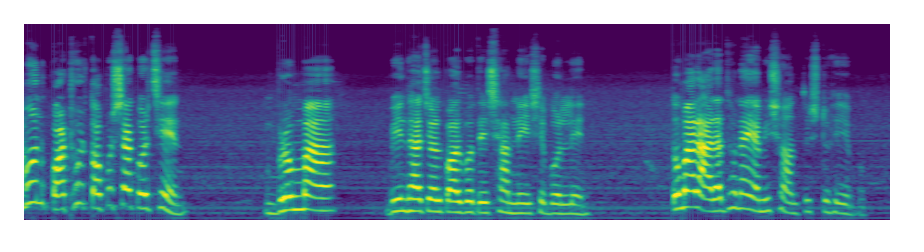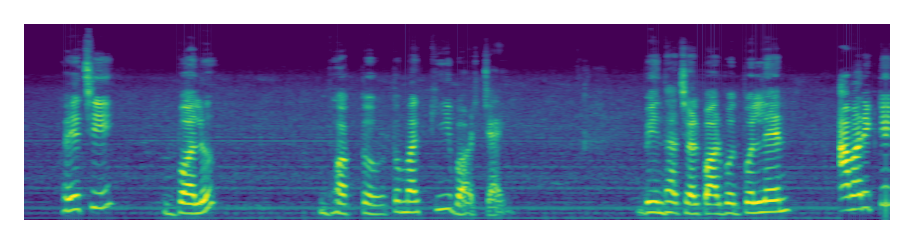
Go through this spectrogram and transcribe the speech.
এমন কঠোর তপস্যা করছেন। ব্রহ্মা বিন্ধ্যাচল পর্বতের সামনে এসে বললেন, তোমার আরাধনায় আমি সন্তুষ্ট হয়ে, হয়েছি। বলো, ভক্ত, তোমার কি বর চাই? বিন্ধ্যাচল পর্বত বললেন, আমার একটি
